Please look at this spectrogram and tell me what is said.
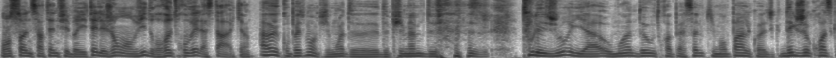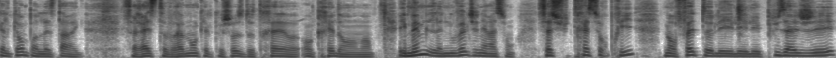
On sent une certaine fébrilité, les gens ont envie de retrouver la Star hein. Ah oui, complètement. Puis moi, depuis même de, tous les jours, il y a au moins deux ou trois personnes qui m'en parlent. Quoi. Dès que je croise quelqu'un, on parle de la Star Ça reste vraiment quelque chose de très euh, ancré dans, Et même la nouvelle génération. Ça, je suis très surpris. Mais en fait, les, les, plus âgés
